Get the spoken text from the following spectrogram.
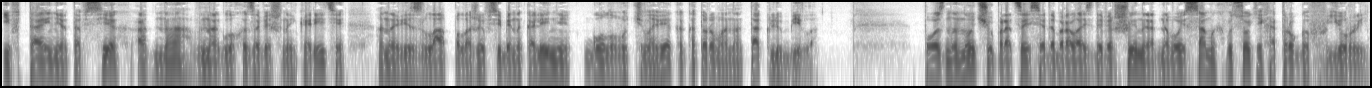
и втайне ото всех, одна, в наглухо завешенной карете, она везла, положив себе на колени, голову человека, которого она так любила. Поздно ночью процессия добралась до вершины одного из самых высоких отрогов Юры.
